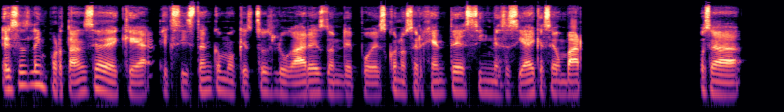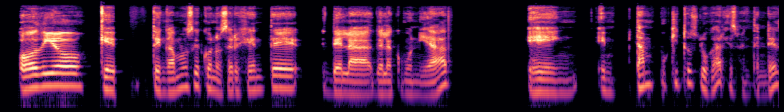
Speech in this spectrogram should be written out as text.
Esa es la importancia de que existan como que estos lugares donde puedes conocer gente sin necesidad de que sea un bar. O sea, odio que tengamos que conocer gente de la, de la comunidad en, en tan poquitos lugares, ¿me entendés?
